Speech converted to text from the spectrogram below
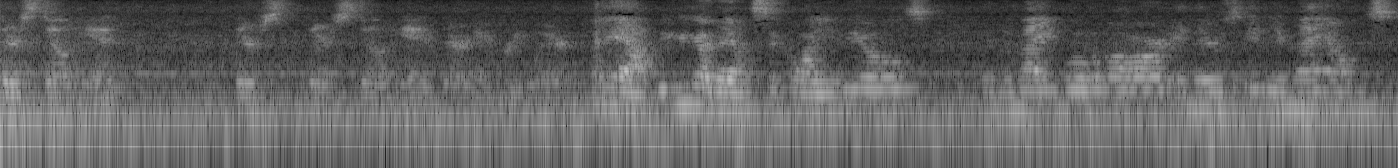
They're still hid. They're, they're still hid. They're everywhere. Yeah, you can go down Sequoyah Hills and the main boulevard, and there's Indian mounds in the,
